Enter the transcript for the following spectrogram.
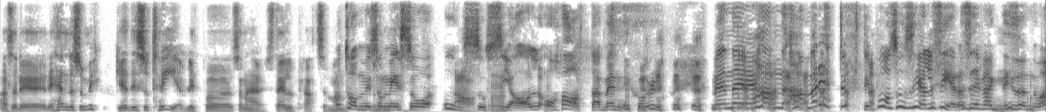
Alltså det, det hände så mycket. Det är så trevligt på sådana här ställplatser. Man- Och Tommy som är så osocial och hatar människor. Men han, han var rätt duktig på att socialisera sig faktiskt ändå.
